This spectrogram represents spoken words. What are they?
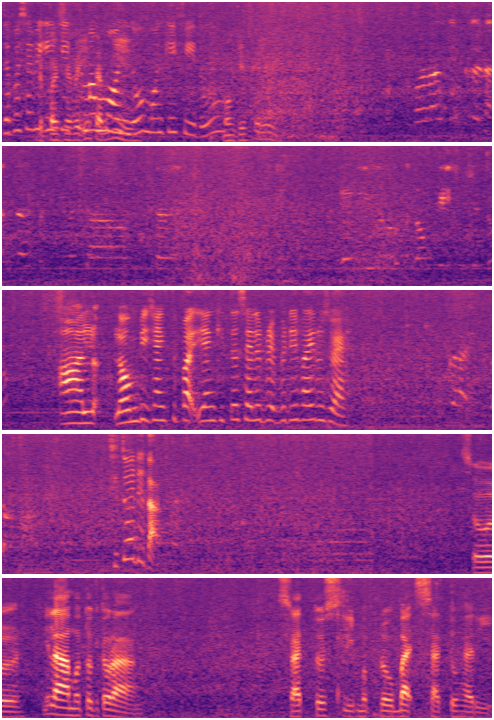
depan 7 Depan 7-Eleven tak Mon tu, Mon Cafe tu. Mau cafe lagi. Ah, Lo- Long Beach yang tempat yang kita celebrate birthday Fairuz eh? Situ ada tak? So, inilah motor kita orang. 150 baht satu hari.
